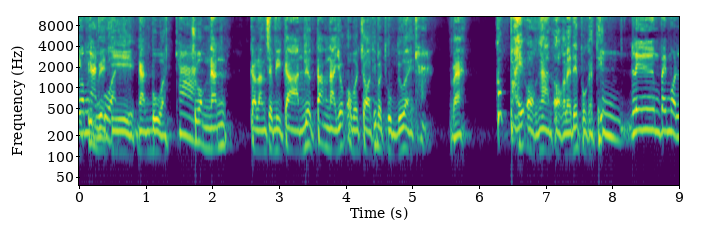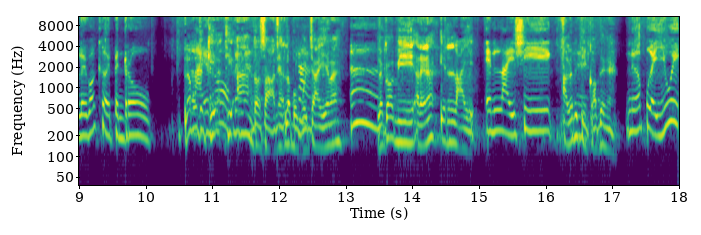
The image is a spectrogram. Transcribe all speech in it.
ร่วมขึ้นเวงานบวชทีงานบวชค่ะช่วงนั้นกำลังจะมีการเลือกตั้งนายกอบจที่ปทุมด้วยค่ะเห็นไหมก็ไปออกงานออกอะไรได้ปกติอืมลืมไปหมดเลยว่าเคยเป็นโรค แล้วเมื่อกี้หลายโรคที่ด้วยนะอ้างต่อสารเนี่ยระบบค่ะหัวใจใช่ไหมอ่าแล้วก็มีอะไรนะเอ็นไหลเอ็นไหลฉีกอะแล้วไปตีกอล์ฟได้ไง เนื้อเปื่อยยุ่ย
